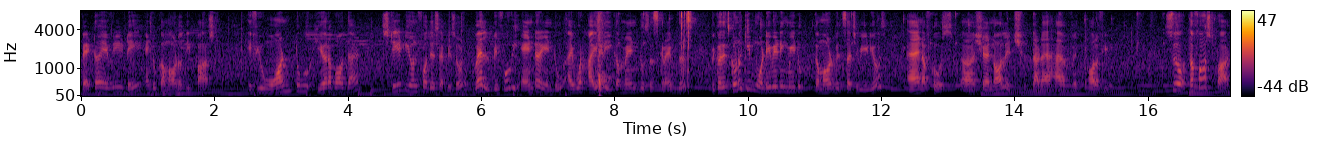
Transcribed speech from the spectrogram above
better every day and to come out of the past. If you want to hear about that, stay tuned for this episode. Well, before we enter into, I would highly recommend to subscribe this because it's going to keep motivating me to come out with such videos and of course uh, share knowledge that I have with all of you. So the first part,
